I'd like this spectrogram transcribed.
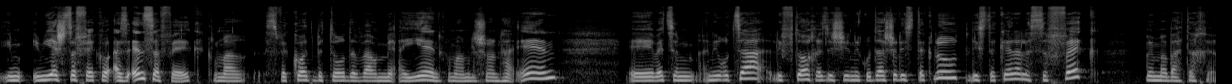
אם, אם יש ספק, אז אין ספק, כלומר, ספקות בתור דבר מעיין, כלומר, מלשון האין, בעצם אני רוצה לפתוח איזושהי נקודה של הסתכלות, להסתכל על הספק במבט אחר.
